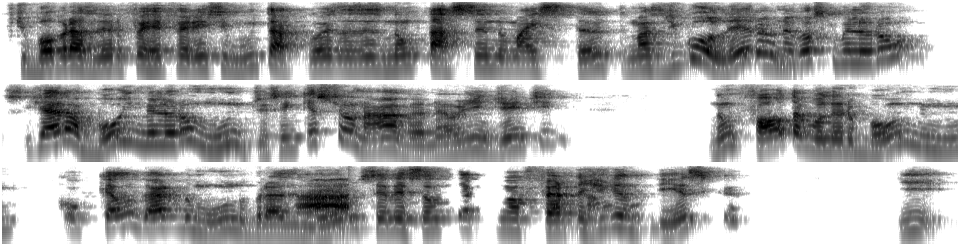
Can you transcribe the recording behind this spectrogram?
futebol brasileiro foi referência em muita coisa, às vezes não está sendo mais tanto, mas de goleiro é um negócio que melhorou, já era bom e melhorou muito, isso é inquestionável, né? Hoje em dia a gente não falta goleiro bom em qualquer lugar do mundo brasileiro. Ah. Seleção está com uma oferta gigantesca. E,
